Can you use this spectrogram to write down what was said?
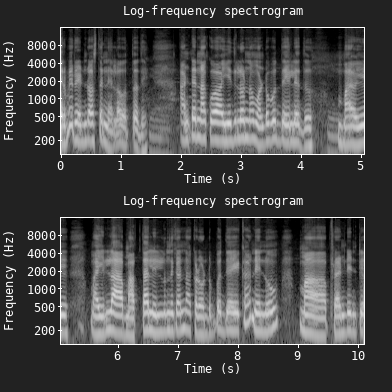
ఇరవై రెండు వస్తే నెల అవుతుంది. అంటే నాకు ఇదిలో ఉన్న వండబుద్ధి వేయలేదు మా మా ఇల్లు మా అత్తాల ఇల్లు ఉంది కానీ అక్కడ వండబుద్ధి అయ్యాక నేను మా ఫ్రెండ్ ఇంటి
